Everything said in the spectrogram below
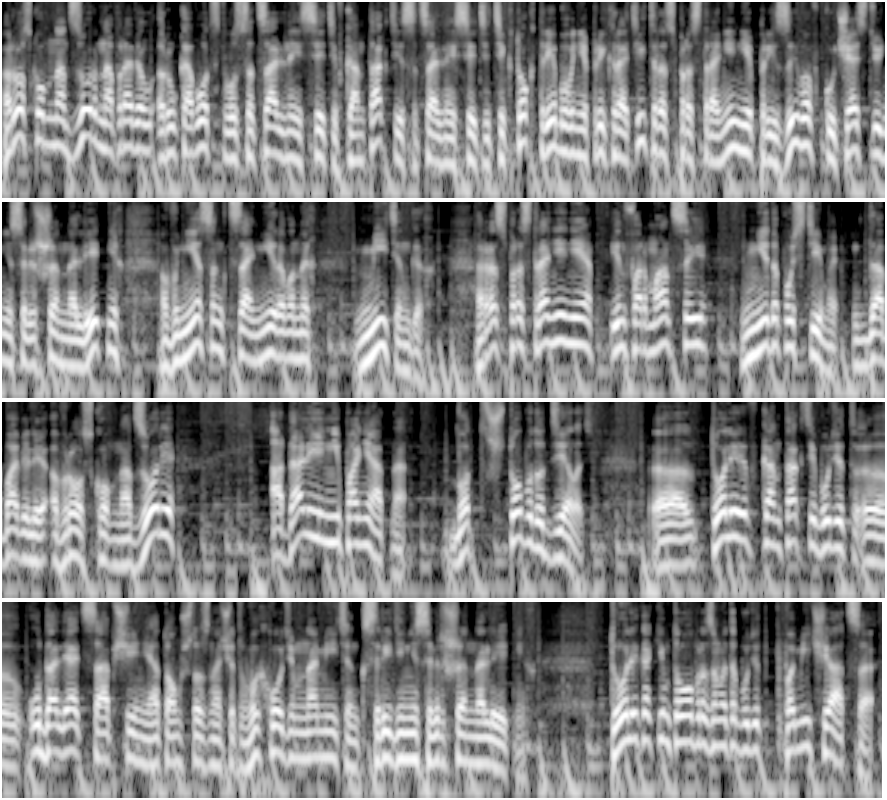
Роскомнадзор направил руководству социальной сети ВКонтакте и социальной сети ТикТок требование прекратить распространение призывов к участию несовершеннолетних в несанкционированных митингах. Распространение информации недопустимы, добавили в Роскомнадзоре. А далее непонятно, вот что будут делать. Э, То ли ВКонтакте будет э, удалять сообщения о том, что, значит, выходим на митинг среди несовершеннолетних, то ли каким-то образом это будет помечаться.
